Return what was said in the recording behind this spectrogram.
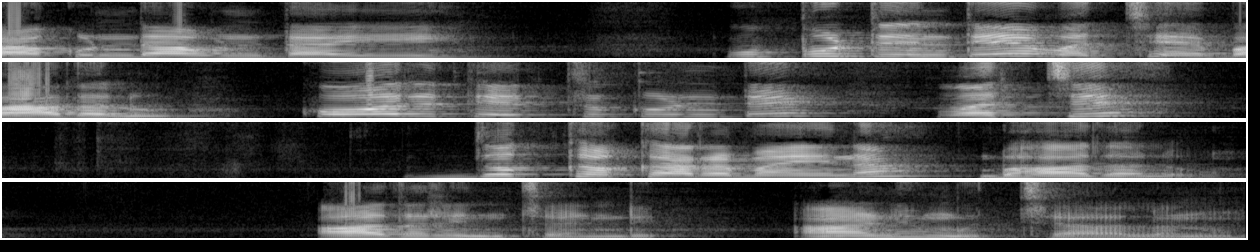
రాకుండా ఉంటాయి. ఉప్పు తింటే వచ్చే బాధలు కోరి తెచ్చుకుంటే వచ్చే దుఃఖకరమైన బాధలు. ఆదరించండి ఆణి ముత్యాలను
